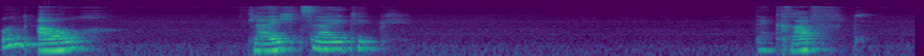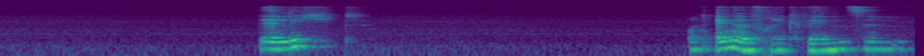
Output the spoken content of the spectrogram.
und auch gleichzeitig der Kraft, der Licht und Engelfrequenzen,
